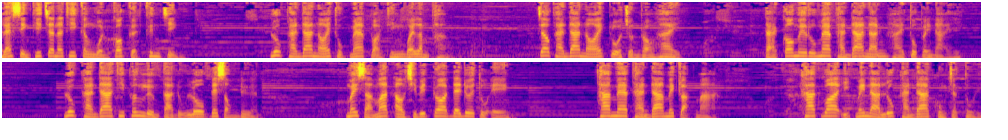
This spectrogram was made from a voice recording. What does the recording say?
และสิ่งที่เจ้าหน้าที่กังวลก็เกิดขึ้นจริง ลูกแพนด้าน้อยถูกแม่ปล่อยทิ้งไว้ลำพัง เจ้าแพนด้าน้อยกลัวจนร้องไห้ แต่ก็ไม่รู้แม่แพนด้านั้นหายตัวไปไหน ลูกแพนด้าที่เพิ่งลืมตาดูโลกได้สองเดือน ไม่สามารถเอาชีวิตรอดได้ด้วยตัวเอง ถ้าแม่แพนด้าไม่กลับมา คาดว่าอีกไม่นานลูกแพนด้าคงจะตุย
